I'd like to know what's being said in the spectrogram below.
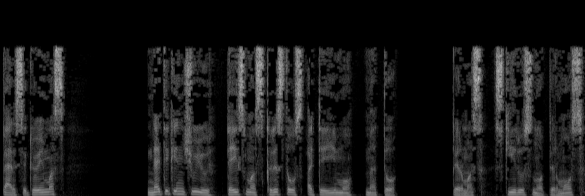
persekiojimas, netikinčiųjų teismas Kristaus ateimo metu. Pirmas skyrius nuo pirmos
